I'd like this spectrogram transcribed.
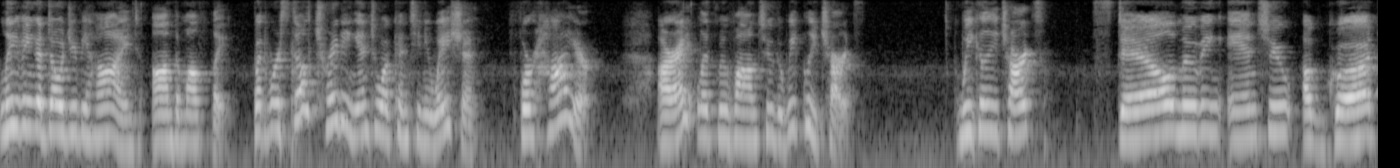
leaving a doji behind on the monthly. But we're still trading into a continuation for higher. All right, let's move on to the weekly charts. Weekly charts still moving into a good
